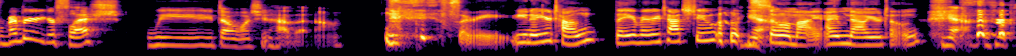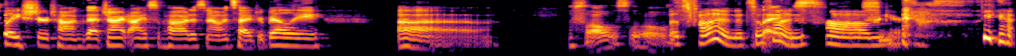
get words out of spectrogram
remember your flesh. We don't want you to have that now. Sorry. You know your tongue that you're very attached to? Yeah. So am I. I'm now your tongue. Yeah, I've replaced your tongue. That giant isopod is now inside your belly. Uh, it's all those little That's fun, it's so fun. Um, Scary. yeah,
